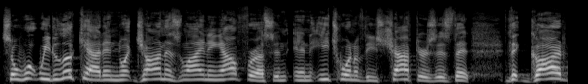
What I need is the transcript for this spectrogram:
So, what we look at and what John is lining out for us in, in each one of these chapters is that, that God,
